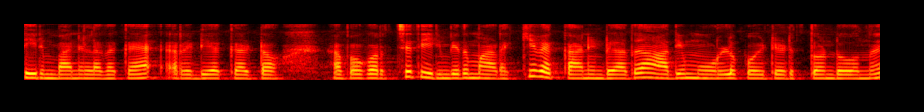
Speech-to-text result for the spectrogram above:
തിരുമ്പാനുള്ളതൊക്കെ റെഡിയാക്കുക കേട്ടോ അപ്പോൾ കുറച്ച് തിരുമ്പിയത് മടക്കി വെക്കാനുണ്ട്. അത് ആദ്യം മുകളിൽ പോയിട്ട് എടുത്തുകൊണ്ട് വന്ന്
